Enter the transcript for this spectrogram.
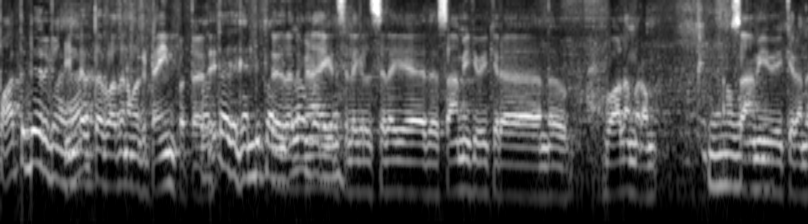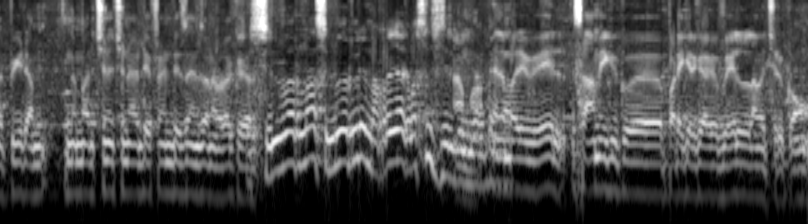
பார்த்துட்டே இருக்கலாங்க இண்டப்த்தாக பார்த்தா நமக்கு டைம் பத்தாது. பத்தாது, கண்டிப்பா. So, இதுல இதெல்லாம் விநாயகர் சிலைகள் சிலைய சாமிக்கு வைக்கிற அந்த வாழைமரம் சாமி வைக்கிற அந்த பீடம் இந்த மாதிரி சின்ன சின்ன டிஃப்ரெண்ட் டிசைன்ஸான விளக்குகள். சில்வர்னா சில்வர்லேயும் நிறைய கலெக்ஷன்ஸ் வச்சிருக்கீங்க. இந்த மாதிரி வேல் சாமிக்கு படைக்கிறதுக்காக வேல் எல்லாம் வச்சுருக்கோம்.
